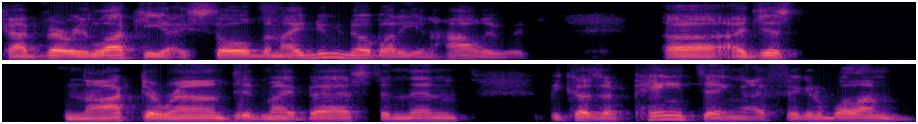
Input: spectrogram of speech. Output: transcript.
got very lucky. I sold them. I knew nobody in Hollywood. Uh, I just knocked around, did my best, and then because of painting, I figured, well, I'm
